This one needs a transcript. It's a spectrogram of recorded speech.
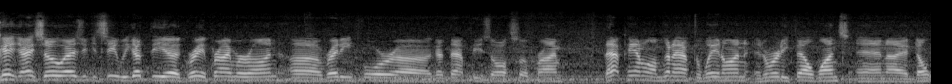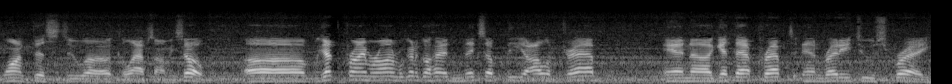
Okay guys, so as you can see, we got the uh, gray primer on, uh, ready for, uh, got that piece also primed. that panel I'm to have to wait on. It already fell once, and I don't want this to uh, collapse on me. So uh, we got the primer on. We're to go ahead and mix up the olive drab and uh, get that prepped and ready to spray.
